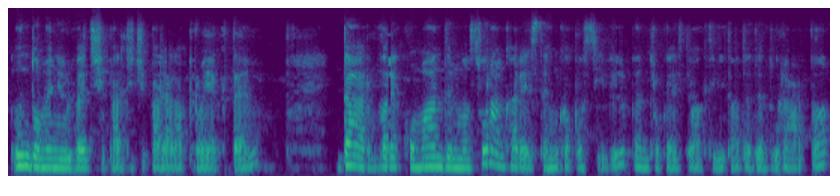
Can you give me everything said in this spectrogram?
în domeniul VET și participarea la proiecte. Dar vă recomand, în măsura în care este încă posibil, pentru că este o activitate de durată,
